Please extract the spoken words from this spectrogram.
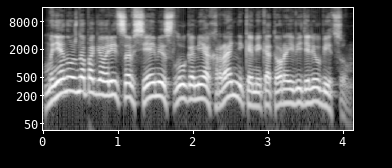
Мне нужно поговорить со всеми слугами и охранниками, которые видели убийцу».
